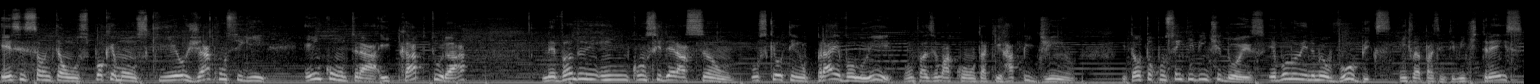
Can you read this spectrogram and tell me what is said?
Esses são então os pokémons que eu já consegui encontrar e capturar, levando em consideração os que eu tenho para evoluir, vamos fazer uma conta aqui rapidinho. Então eu tô com 122, evoluindo meu Vulpix, a gente vai para 123,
